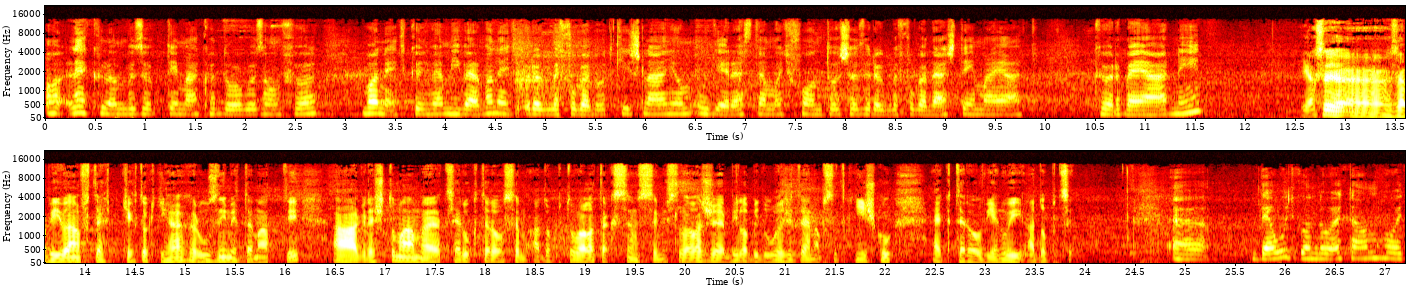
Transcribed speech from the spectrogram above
A legkülönbözőbb témákat dolgozom föl. Van egy könyvem, mivel van egy örökbefogadott kislányom, úgy éreztem, hogy fontos az örökbefogadás témáját körbejárni. Já se e, zabývám v těch, těchto knihách různými tématy a kdežto mám eh, dceru, kterou jsem adoptovala, tak jsem si myslela, že bylo by důležité napsat knížku, eh, kterou věnují adopci. De úgy gondoltam, hogy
